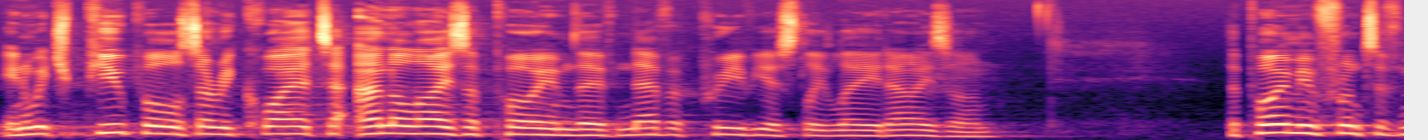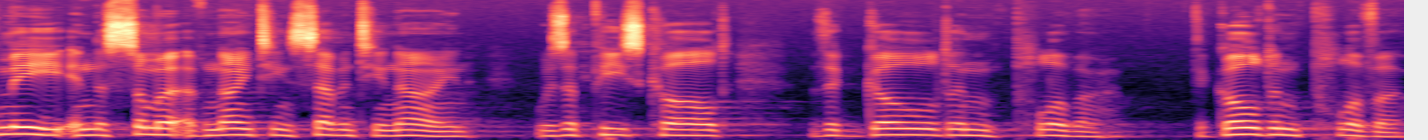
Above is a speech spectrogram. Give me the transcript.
in which pupils are required to analyse a poem they've never previously laid eyes on. The poem in front of me in the summer of 1979 was a piece called The Golden Plover. The Golden Plover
